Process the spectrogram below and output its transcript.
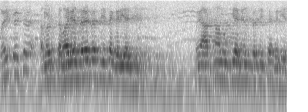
ભાઈ કહે છે અમે તો તમારી અંદર પ્રતિષ્ઠા કરીએ છીએ. આત્મા મૂક્યા પ્રતિષ્ઠા કરીએ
